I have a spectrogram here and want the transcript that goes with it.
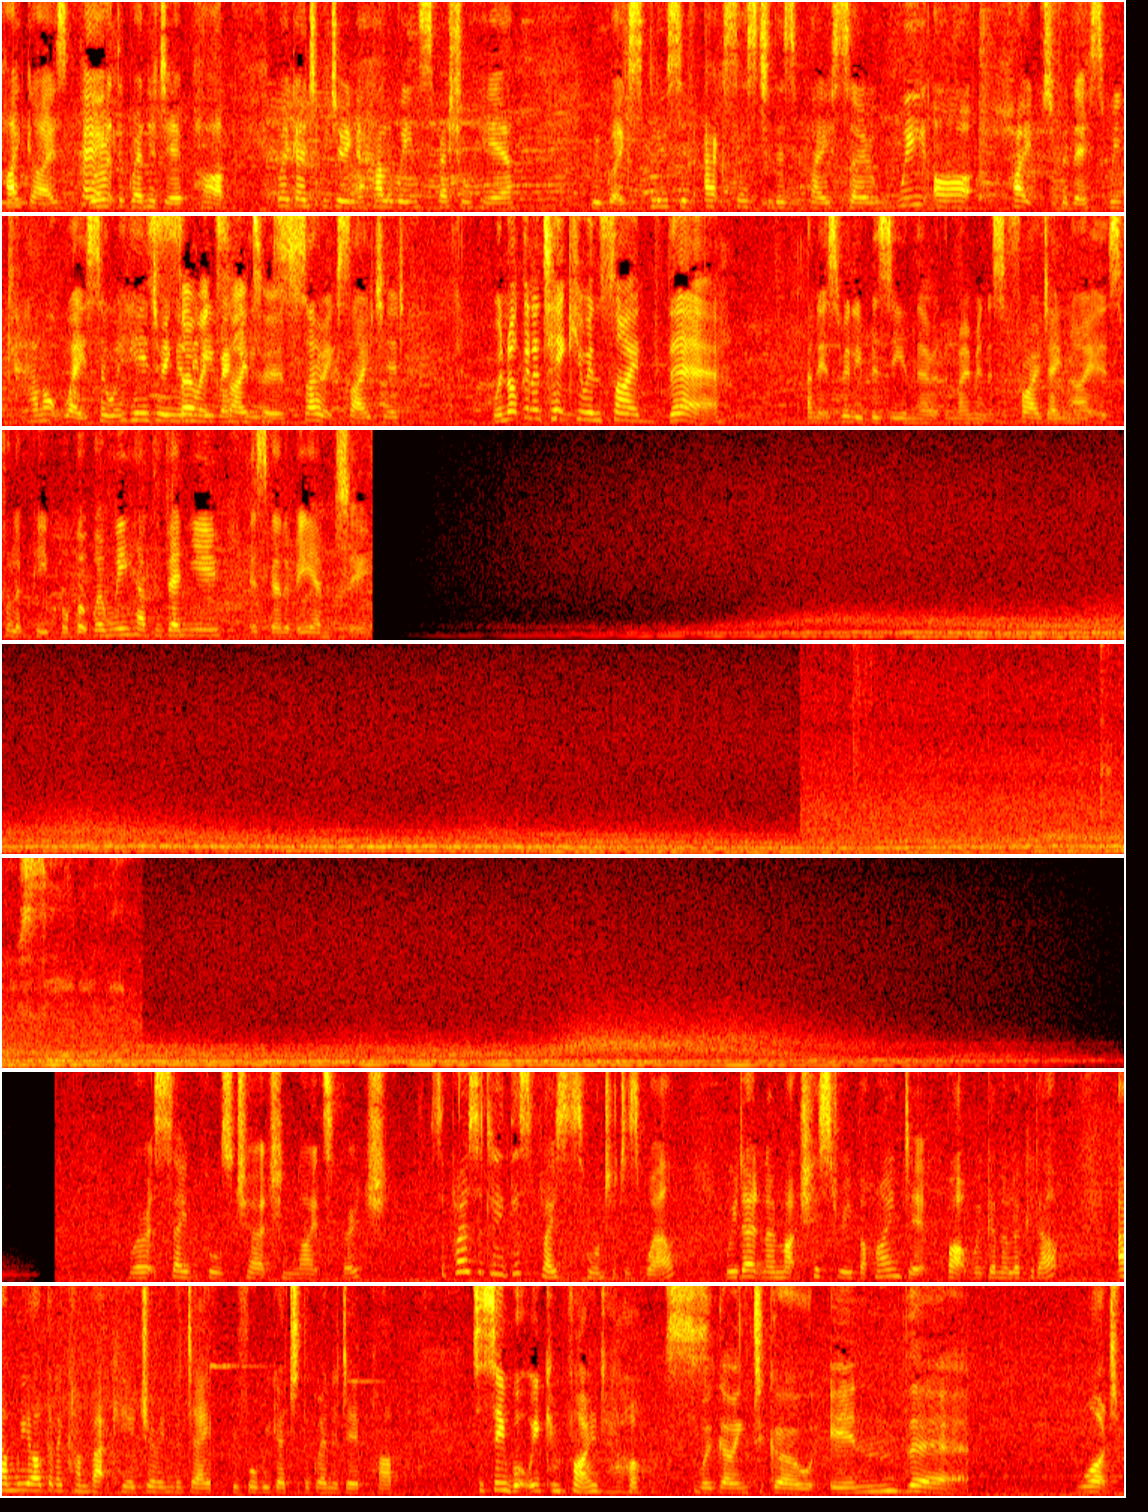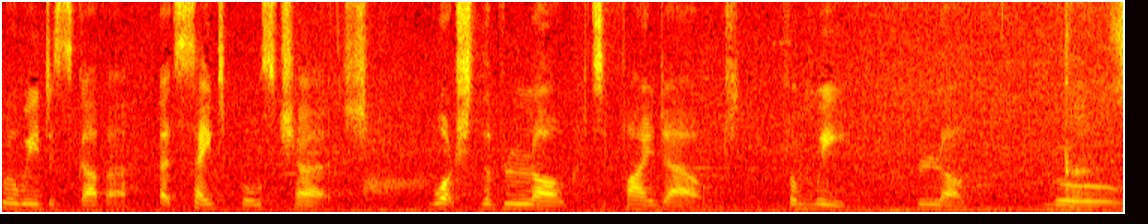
Hi guys, Hey. we're at the Grenadier pub. We're going to be doing a Halloween special here. We've got exclusive access to this place, so we are hyped for this. We cannot wait. So we're here doing So a mini excited. So excited. We're not going to take you inside there. And it's really busy in there at the moment. It's a Friday night, it's full of people. But when we have the venue, it's going to be empty. See anything? We're at St Paul's Church in Knightsbridge. Supposedly, this place is haunted as well. We don't know much history behind it, but we're going to look it up. And we are going to come back here during the day before we go to the Grenadier pub to see what we can find out. We're going to go in there. What will we discover at St Paul's Church? Watch the vlog to find out from we vlog. Go.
